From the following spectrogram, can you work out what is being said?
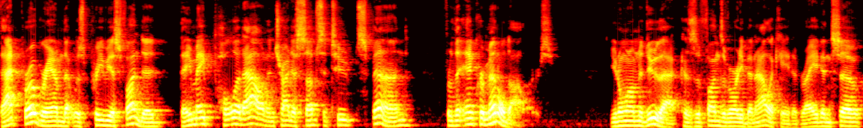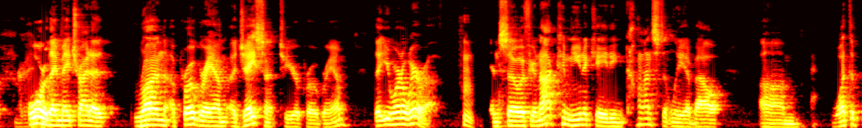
that program that was previous funded, they may pull it out and try to substitute spend for the incremental dollars. You don't want them to do that because the funds have already been allocated, right? And so, right. or they may try to run a program adjacent to your program that you weren't aware of. Hmm. And so, if you're not communicating constantly about um, what the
